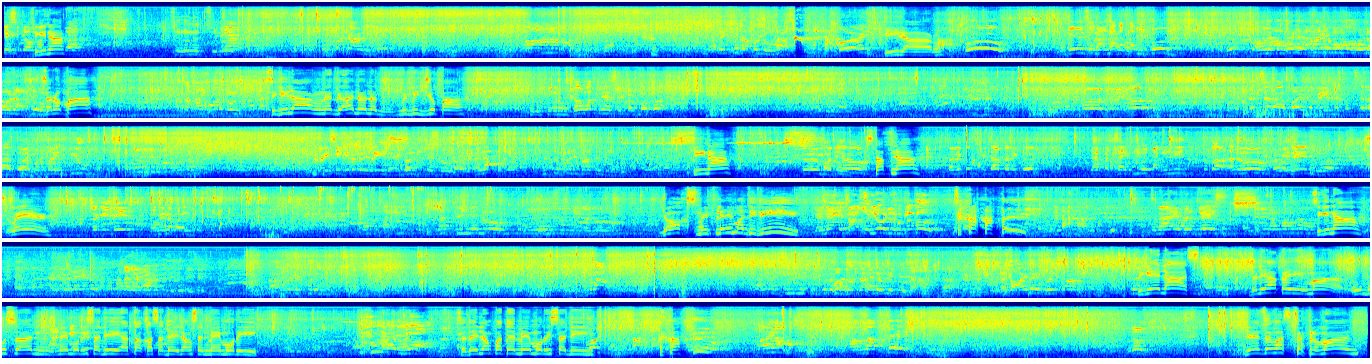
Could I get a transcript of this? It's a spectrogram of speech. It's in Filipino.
Sige na. Surunod sunod. Upanan. Aray ko na kulo. Alright. Ilang. Magayon sa nasa sa likod. Sarap pa. Sige lang, nag ano, nag-video pa. Kawat niya sa pagbaba. Yung pagsarabay. Side view. Racing kita pa race. Kina, Ano? stop na. Talikod kita, talikod. Dapat side view, tagilid. Ito ba, ano? Gilid. Where? Sa gilid. Gawin na pala doon. Jox, may play mo, Didi. Gilid, sako yun, Sige na. Ito, wait lang. Sige, last. Dali ah, kay maubusan memory sa day at kasaday lang sa memory. Saday lang pati memory sa day. Yes, I was naman.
